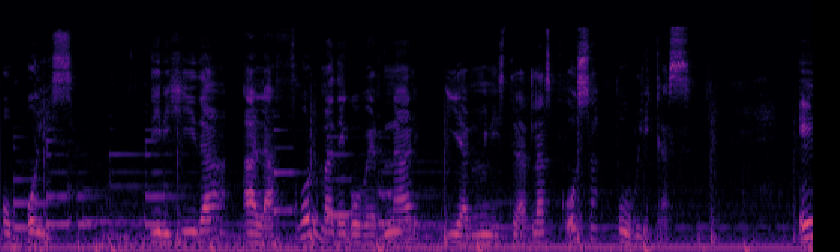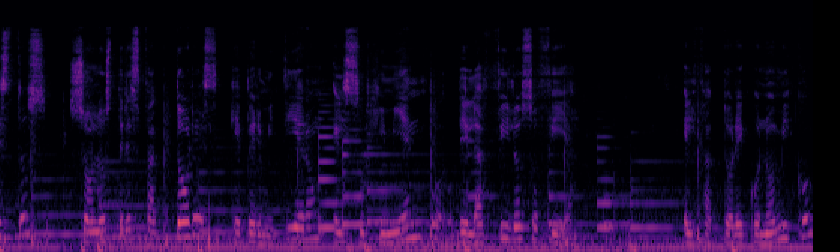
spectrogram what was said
o polis, dirigida a la forma de gobernar y administrar las cosas públicas. Estos son los tres factores que permitieron el surgimiento de la filosofía. El factor económico,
